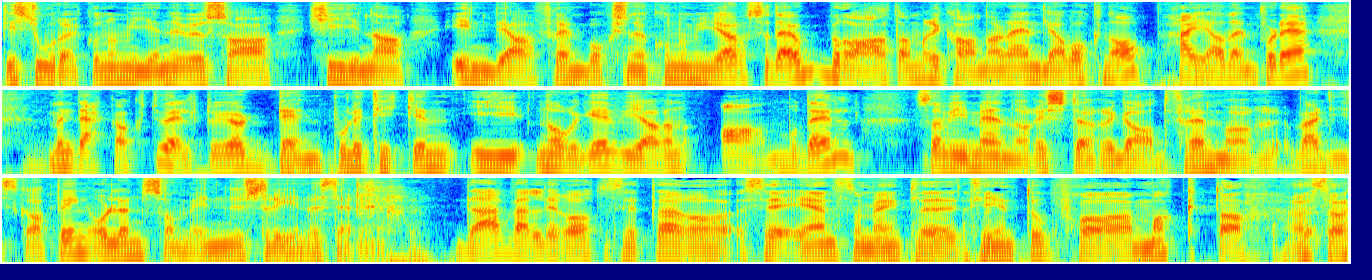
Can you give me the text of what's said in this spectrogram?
de store økonomiene USA, Kina, India, fremvoksende økonomier. Så det er jo bra at amerikanerne endelig har våkna opp. Heia dem for det. Men det er ikke aktuelt å gjøre den politikken i Norge. Vi har en annen modell som vi mener mener i større grad fremmer verdiskaping og lønnsomme industriinvesteringer. Det er veldig rart å sitte her og se en som egentlig tinte opp fra makta, altså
